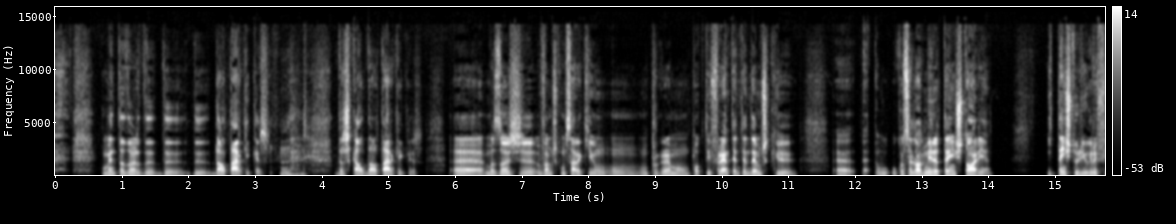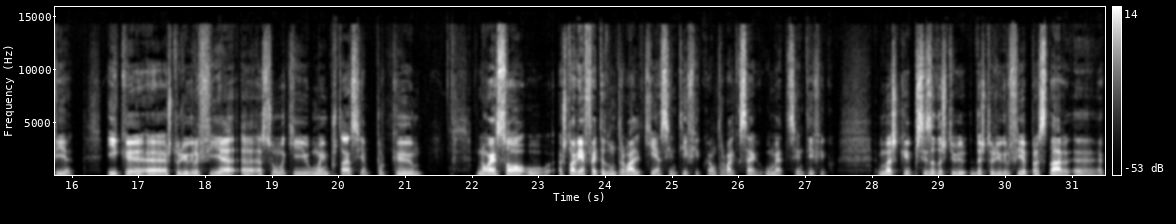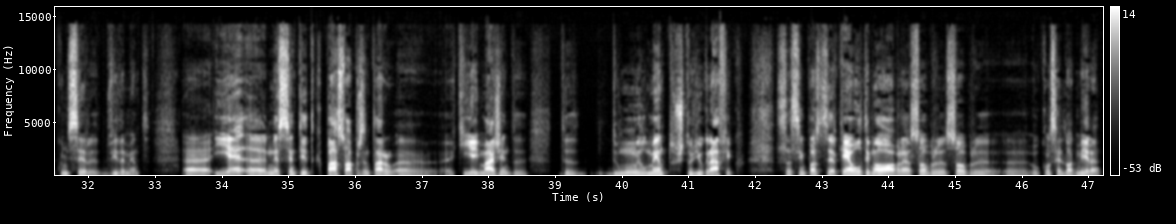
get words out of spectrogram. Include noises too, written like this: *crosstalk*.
comentador de, de, de, de autárquicas, hum. *laughs* de rescaldo de autárquicas. Uh, mas hoje vamos começar aqui um, um, um, programa um pouco diferente. Entendemos que Uh, o, o Conselho de Odmira tem história e tem historiografia. E que uh, a historiografia assume aqui uma importância porque não é só. O, a história é feita de um trabalho que é científico, é um trabalho que segue o método científico, mas que precisa da, da historiografia para se dar a conhecer devidamente. Uh, e é uh, nesse sentido que passo a apresentar uh, aqui a imagem de, de, de, um elemento historiográfico, se assim posso dizer, que é a última obra sobre, sobre uh, o Conselho de Odmira.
